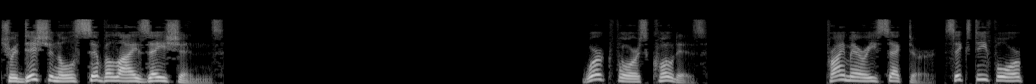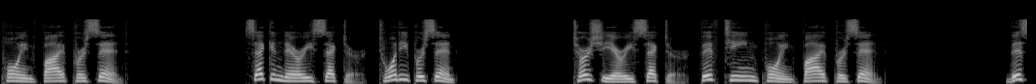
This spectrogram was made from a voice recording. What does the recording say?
traditional civilizations Workforce quotas Primary sector, 64.5% Secondary sector, 20% tertiary sector, 15.5%. This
